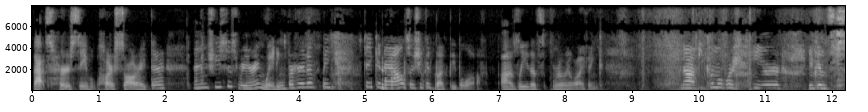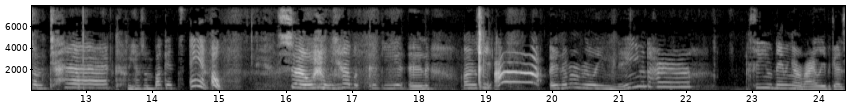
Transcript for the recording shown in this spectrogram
that's her stable, her stall right there. And she's just rearing, waiting for her to be taken out so she could buck people off. Honestly, that's really all I think. Now, if you come over here, you can see some tack. We have some buckets. And, oh, so we have Cookie. And honestly, ah, I never really named her. I think of naming her Riley because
